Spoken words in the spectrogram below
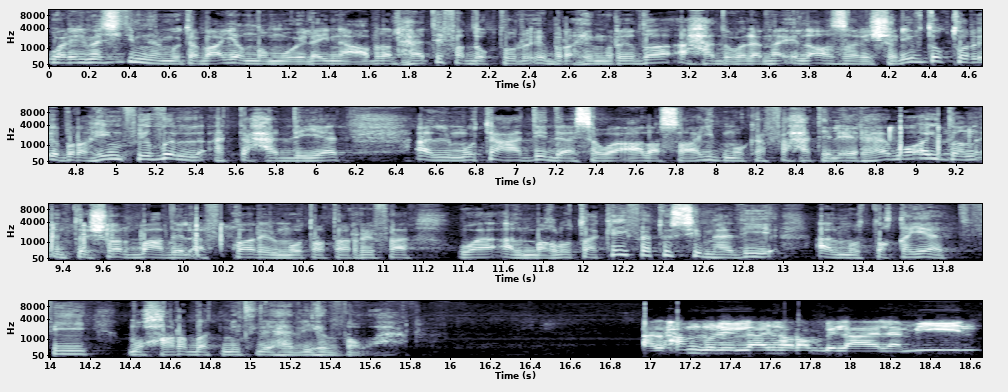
وللمزيد من المتابعين ينضم إلينا عبر الهاتف الدكتور إبراهيم رضا أحد علماء الأزهر الشريف. دكتور إبراهيم في ظل التحديات المتعددة سواء على صعيد مكافحة الإرهاب وأيضا انتشار بعض الأفكار المتطرفة والمغلوطة كيف تسهم هذه الملتقيات في محاربة مثل هذه الظواهر؟ الحمد لله رب العالمين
